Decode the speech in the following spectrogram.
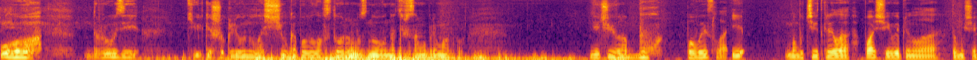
Ого! Друзі! Тільки що клюнула щука повела в сторону знову на цю ж саму приманку. Я чую, вона бух повисла і, мабуть, чи відкрила пащу і виплюнула, тому що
